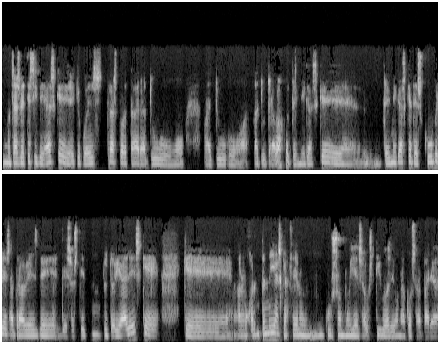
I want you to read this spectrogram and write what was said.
muchas veces ideas que, que puedes transportar a tu a tu, a tu trabajo, técnicas que, técnicas que descubres a través de, esos tutoriales que, que a lo mejor tendrías que hacer un curso muy exhaustivo de una cosa para,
